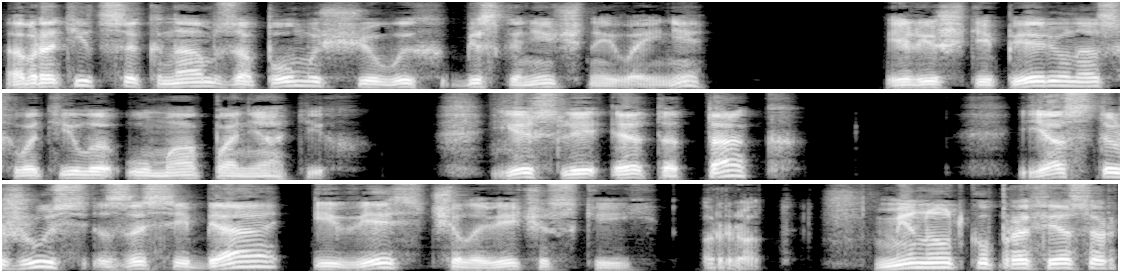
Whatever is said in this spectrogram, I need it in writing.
обратиться к нам за помощью в их бесконечной войне, и лишь теперь у нас хватило ума понять их. Если это так, я стыжусь за себя и весь человеческий род. Минутку, профессор,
